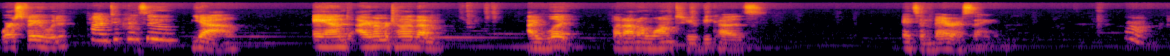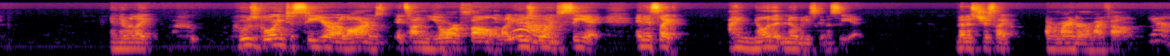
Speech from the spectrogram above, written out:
where's food? Time to consume. Yeah, and I remember telling them I would, but I don't want to because it's embarrassing. Hmm. and they were like "Who- who's going to see your alarms it's on your phone like who's going to see it and it's like i know that nobody's going to see it that it's just like a reminder on my phone Yeah.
